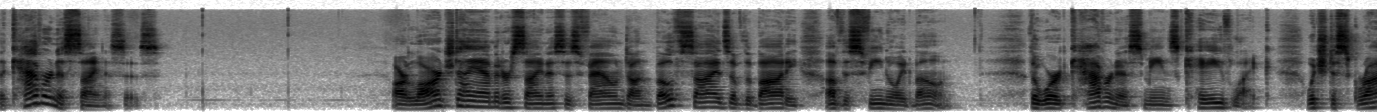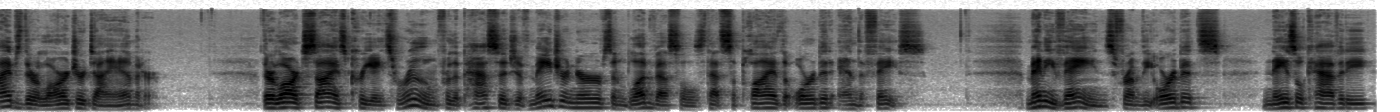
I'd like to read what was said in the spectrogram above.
The cavernous sinuses are large diameter sinuses found on both sides of the body of the sphenoid bone. The word cavernous means cave like, which describes their larger diameter. Their large size creates room for the passage of major nerves and blood vessels that supply the orbit and the face. Many veins from the orbits, nasal cavity,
